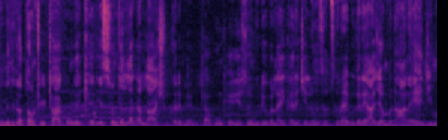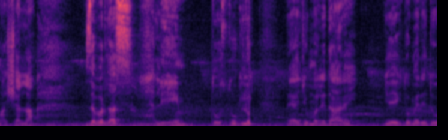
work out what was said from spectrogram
उम्मीद करता हूँ ठीक ठाक होंगे, खैरियत से होंगे। अल्लाह का लाश शुक्र है, मैं भी ठाक हूँ। खैरियत से वीडियो को लाइक करें, चैनल सब्सक्राइब करें। आज हम बना रहे हैं जी, माशाल्लाह, ज़बरदस्त हलीम। दोस्तों के लोग जो मलेदार हैं, ये एक दो मेरे दो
